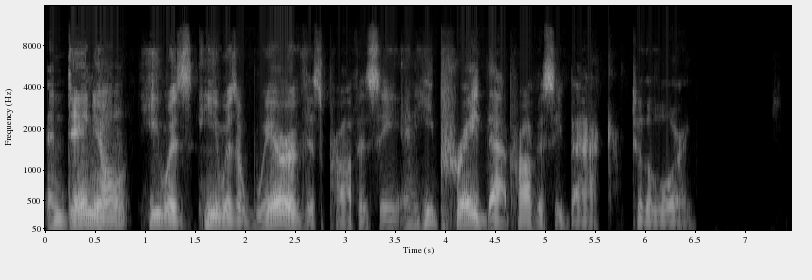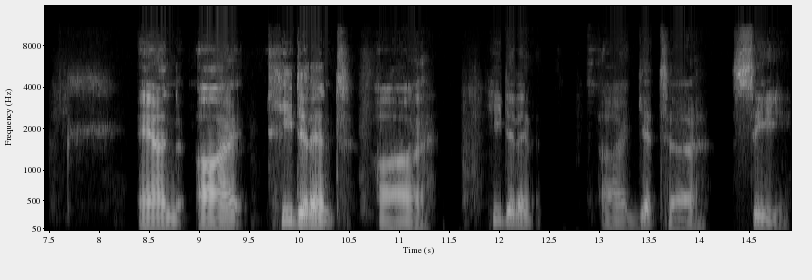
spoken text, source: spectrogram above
And Daniel, he was he was aware of this prophecy and he prayed that prophecy back to the Lord. And uh, he didn't uh, he didn't uh, get to see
